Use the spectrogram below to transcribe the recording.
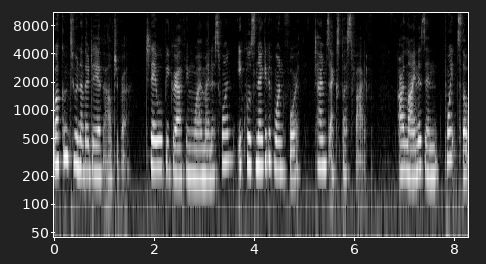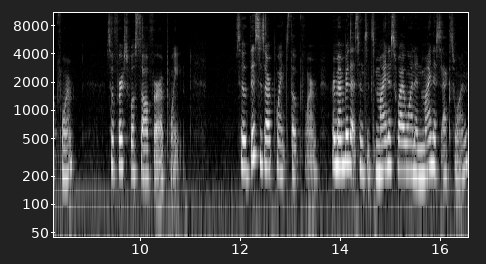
Welcome to another day of algebra. Today we'll be graphing y minus 1 equals negative 1 fourth times x plus 5. Our line is in point slope form, so first we'll solve for our point. So this is our point slope form. Remember that since it's minus y1 and minus x1,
